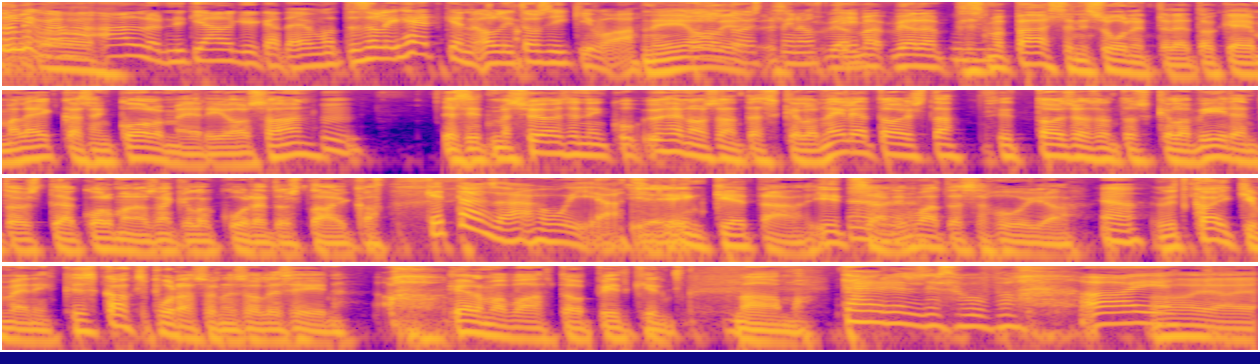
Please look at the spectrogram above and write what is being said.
Tuli vähän ällön nyt jälkikäteen, mutta se oli hetken, oli tosi kivaa. Niin oli. Minuuttia. Ja Mä, vielä, siis mä päässäni suunnittelen, että okei, mä leikkaan sen kolme eri osaan. Mm. Ja sitten mä syön sen niin kuin yhden osan tässä kello 14, sitten toisen osan tuossa kello 15 ja kolmannen osan kello 16 aikaa. Ketä sä huijaat? En ketään, itseäni Ää. vaan tässä huijaa. Ja Nyt kaikki meni. Siis kaksi purasonen se oli siinä. Oh. Kelmavahtoa pitkin naama. Täydellinen suupala. Ai, Ai ai ai.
